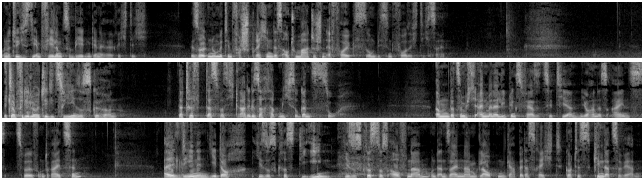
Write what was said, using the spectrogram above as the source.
Und natürlich ist die Empfehlung zu beten generell richtig. Wir sollten nur mit dem Versprechen des automatischen Erfolgs so ein bisschen vorsichtig sein. Ich glaube, für die Leute, die zu Jesus gehören, da trifft das, was ich gerade gesagt habe, nicht so ganz zu. Ähm, dazu möchte ich einen meiner Lieblingsverse zitieren, Johannes 1, 12 und 13. All denen jedoch, Jesus Christ, die ihn, Jesus Christus aufnahmen und an seinen Namen glaubten, gab er das Recht, Gottes Kinder zu werden.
